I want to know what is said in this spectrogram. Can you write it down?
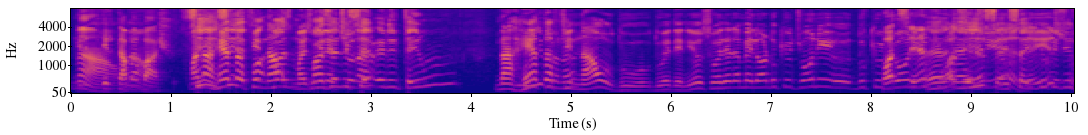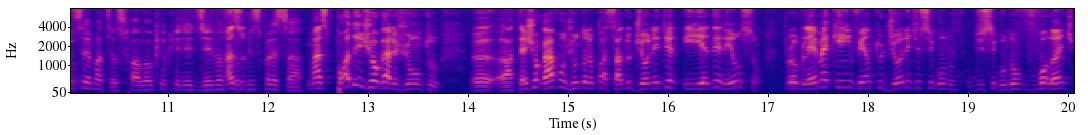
Ele- Não, ele estava não. abaixo. Mas na Sim, reta sim, final, mas, mas, o mas ele, na, ele tem um. Na reta nível, né? final do, do Edenilson, ele era melhor do que o Johnny, do que o Pode Johnny. ser, É, pode é ser, isso, é isso aí é que eu queria isso. dizer, Matheus. Falou o que eu queria dizer e não Mas soube me expressar. Mas podem jogar junto, ah, até jogavam junto ano passado o Johnny e Edenilson. O problema é quem inventa o Johnny de segundo, de segundo volante.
